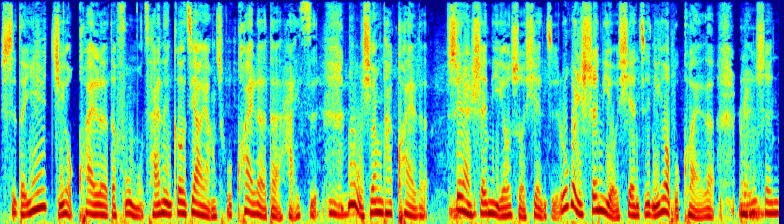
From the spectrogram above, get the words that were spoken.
是的，因为只有快乐的父母才能够教养出快乐的孩子。那我希望他快乐，虽然身体有所限制。如果你身体有限制，你又不快乐，人生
